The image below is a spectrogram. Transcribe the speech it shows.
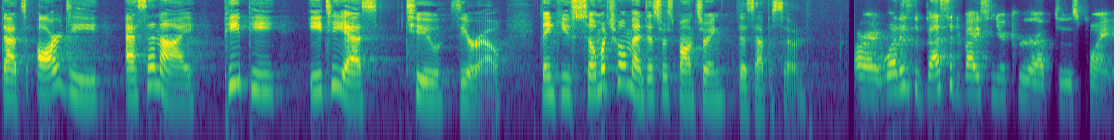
That's RDSNIPPETS20. Thank you so much, Momentous, for sponsoring this episode. All right. What is the best advice in your career up to this point?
